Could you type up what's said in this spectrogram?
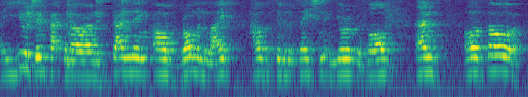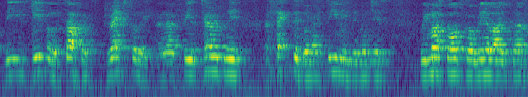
a huge impact on our understanding of Roman life, how the civilization in Europe evolved, and although these people suffered dreadfully, and I feel terribly affected when I see these images, we must also realize that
